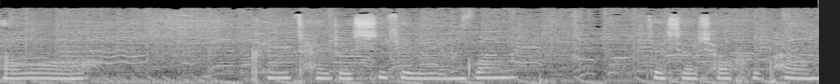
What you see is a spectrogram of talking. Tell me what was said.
而我可以踩着细碎的阳光，在小桥湖畔，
